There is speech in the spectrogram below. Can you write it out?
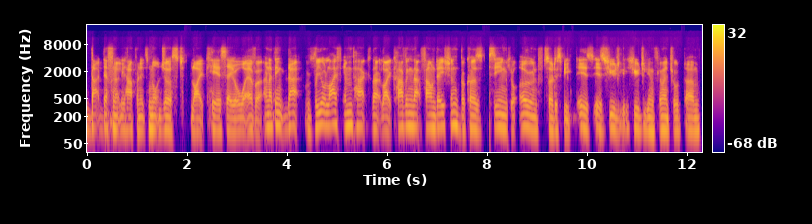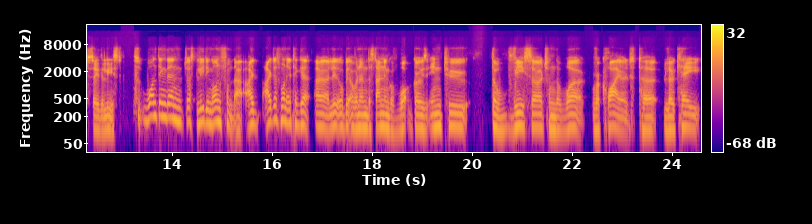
that definitely happened. It's not just like hearsay or whatever. And I think that real life impact, that like having that foundation, because seeing your own, so to speak, is is hugely, hugely influential, um, to say the least. So one thing then just leading on from that i i just wanted to get a little bit of an understanding of what goes into the research and the work required to locate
